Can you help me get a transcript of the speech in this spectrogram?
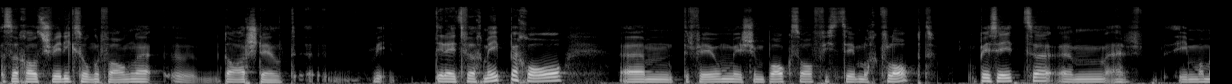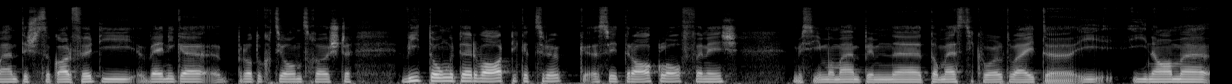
sich als schwieriges Unterfangen äh, darstellt. Äh, ihr habt es vielleicht mitbekommen, ähm, der Film ist im Boxoffice ziemlich gefloppt bis jetzt. Ähm, er, Im Moment ist er sogar für die wenigen Produktionskosten weit unter den Erwartungen zurück, seit er angelaufen ist. Wir sind im Moment beim Domestic Worldwide äh, Einnahmen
